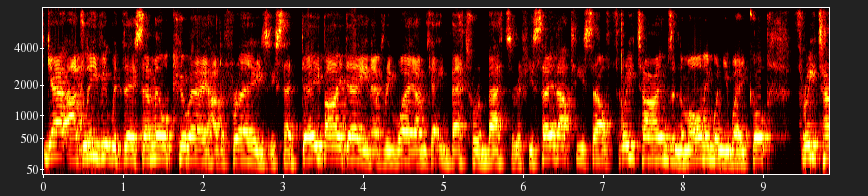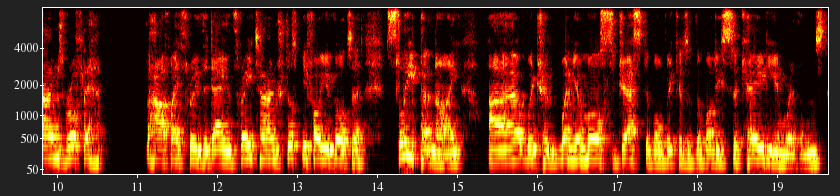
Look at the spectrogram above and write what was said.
Yeah, I'd leave it with this. Emile Coué had a phrase. He said, Day by day, in every way, I'm getting better and better. If you say that to yourself three times in the morning when you wake up, three times roughly halfway through the day, and three times just before you go to sleep at night, uh, which is when you're most suggestible because of the body's circadian rhythms,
